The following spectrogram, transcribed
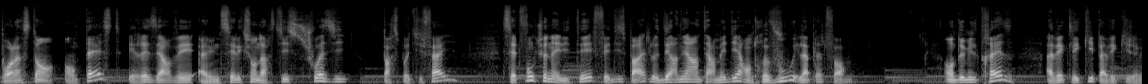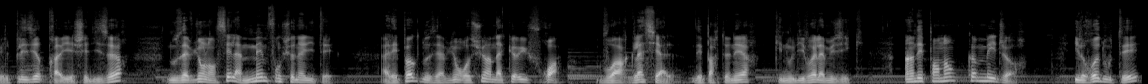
Pour l'instant en test et réservé à une sélection d'artistes choisis par Spotify, cette fonctionnalité fait disparaître le dernier intermédiaire entre vous et la plateforme. En 2013, avec l'équipe avec qui j'avais le plaisir de travailler chez Deezer, nous avions lancé la même fonctionnalité. À l'époque, nous avions reçu un accueil froid, voire glacial, des partenaires qui nous livraient la musique, indépendants comme major. Ils redoutaient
